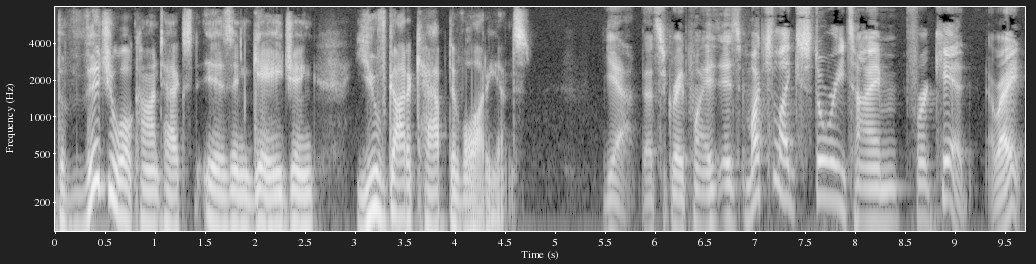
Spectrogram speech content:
the visual context is engaging, you've got a captive audience. Yeah, that's a great point. It's much like story time for a kid, right?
